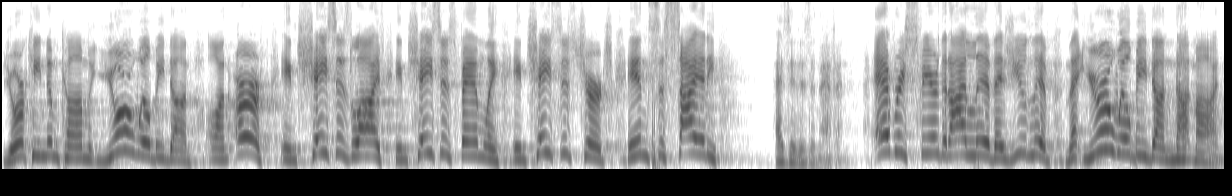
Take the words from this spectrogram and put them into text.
Your kingdom come, your will be done on earth, in Chase's life, in Chase's family, in Chase's church, in society, as it is in heaven. Every sphere that I live, as you live, that your will be done, not mine.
